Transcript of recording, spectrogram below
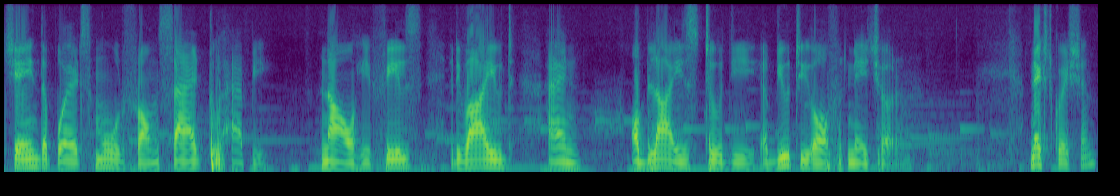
changed the poet's mood from sad to happy. Now he feels revived and obliged to the beauty of nature. Next question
